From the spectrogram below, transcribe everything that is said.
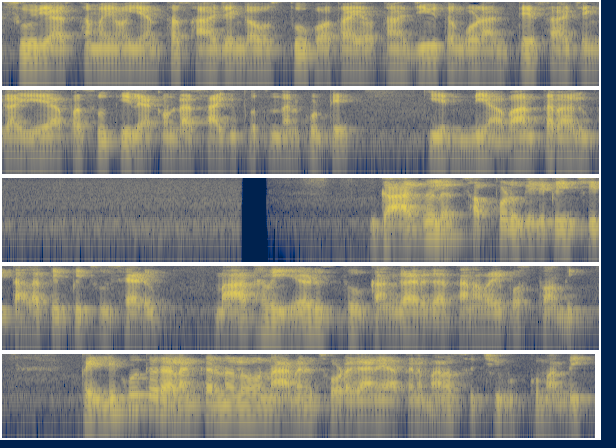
సూర్యాస్తమయం ఎంత సహజంగా వస్తూ పోతాయో తన జీవితం కూడా అంతే సహజంగా ఏ అపశృతి లేకుండా సాగిపోతుందనుకుంటే ఎన్ని అవాంతరాలు. గాజుల చప్పుడు వినిపించి తల తిప్పి చూశాడు. మాధవి ఏడుస్తూ కంగారుగా తన వైపు వస్తోంది. పెళ్ళి కూతురు అలంకరణలో ఉన్న ఆమెను చూడగానే అతని మనస్సు చివుక్కుమంది.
